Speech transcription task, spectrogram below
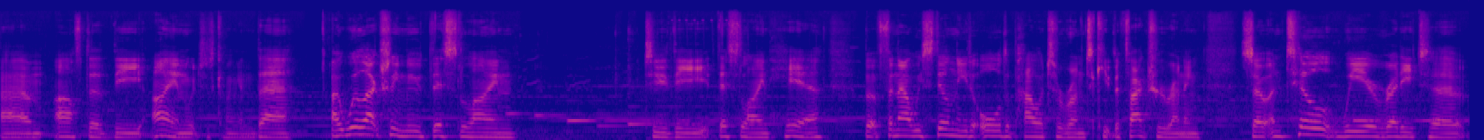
um, after the iron, which is coming in there. I will actually move this line to the this line here, but for now we still need all the power to run to keep the factory running. So until we're ready to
